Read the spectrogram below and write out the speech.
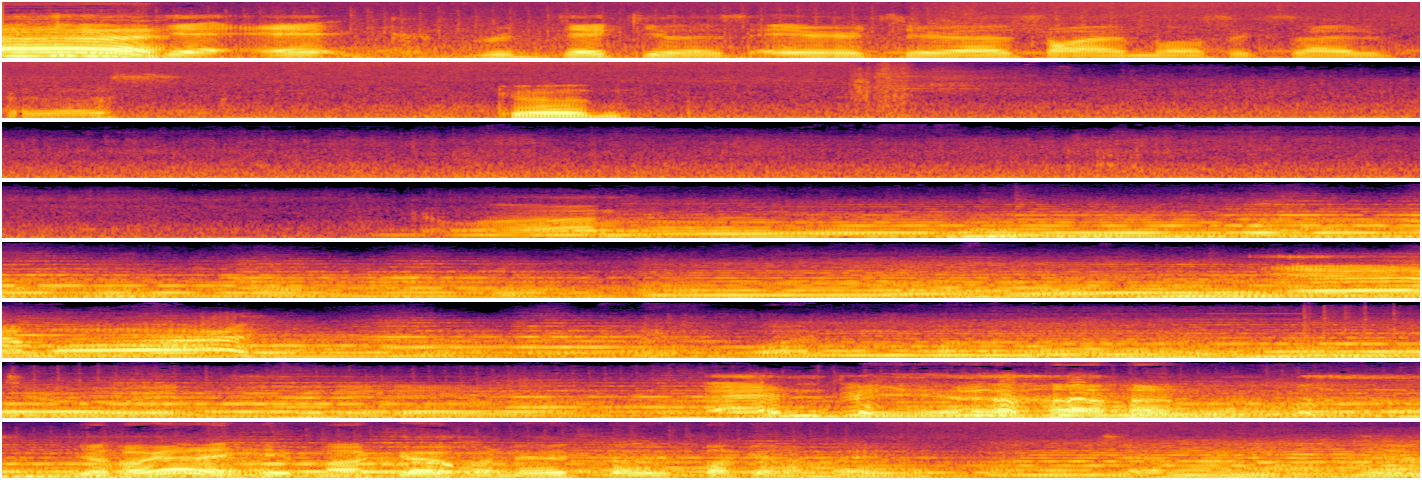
You Die! get ridiculous air too. That's why I'm most excited for this. Good. And the. Yeah. Yo, if I got a hit marker on this, that'd be fucking amazing. Tim, Tim,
